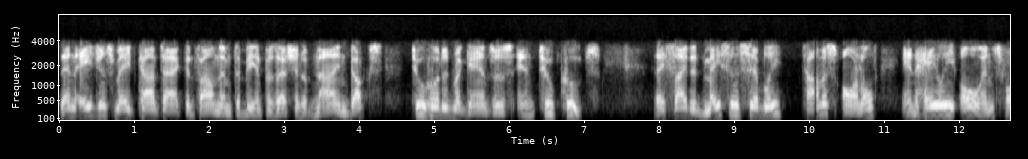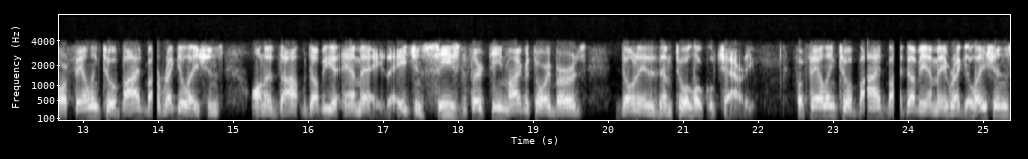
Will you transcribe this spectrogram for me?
Then agents made contact and found them to be in possession of nine ducks, two hooded mergansers, and two coots. They cited Mason Sibley, Thomas Arnold, and Haley Owens for failing to abide by regulations on a WMA. The agents seized the 13 migratory birds, donated them to a local charity. For failing to abide by WMA regulations,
